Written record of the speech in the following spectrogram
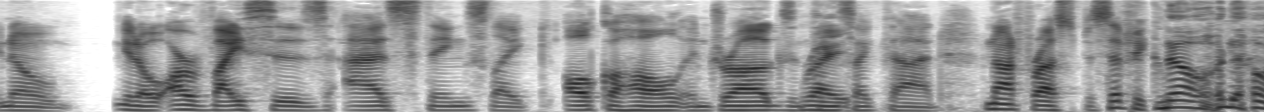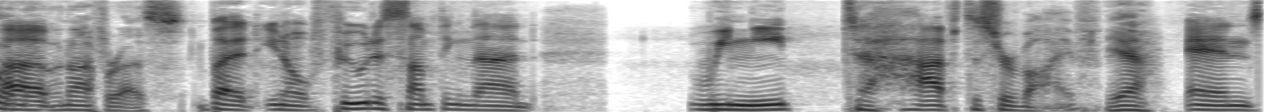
you know. You know our vices as things like alcohol and drugs and Right. things like that. Not for us specifically. No, no, Uh, no, not for us. but you know, food is something that we need to have to survive. Yeah. And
